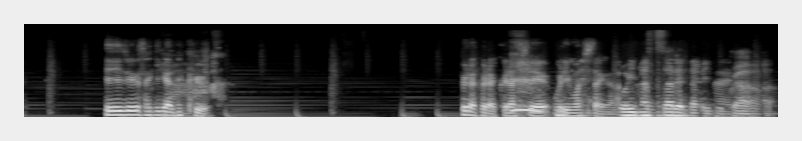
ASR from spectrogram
定住先がなく、ふらふら暮らしておりましたが、追い出されたりとか、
